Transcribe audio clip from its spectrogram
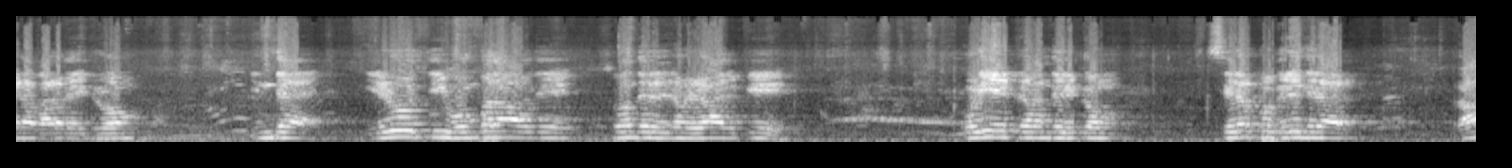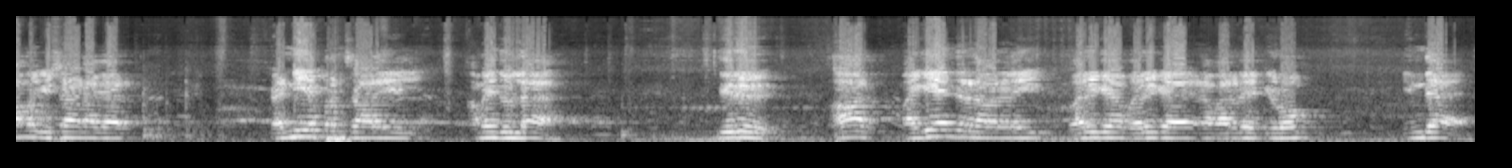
என வரவேற்கிறோம். இந்த எழுபத்தி ஒன்பதாவது சுதந்திர தின விழாவிற்கு கொடியேற்ற வந்திருக்கும் சிறப்பு விருந்தினர் ராமகிருஷ்ணா நகர் கன்னியப்பன் சாலையில் அமைந்துள்ள திரு ஆர். மகேந்திரன் அவர்களை வருக வருக என வரவேற்கிறோம். இந்த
